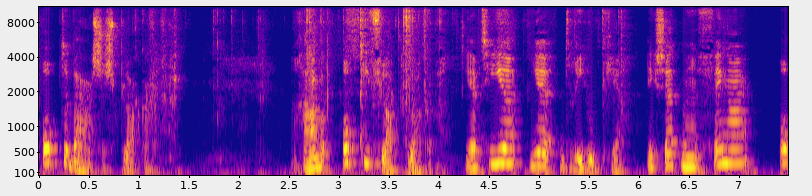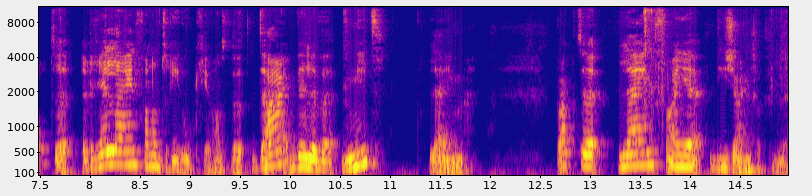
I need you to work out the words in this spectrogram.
op de basis plakken. Dan gaan we op die vlak plakken. Je hebt hier je driehoekje. Ik zet mijn vinger op de rillijn van het driehoekje, want we, daar willen we niet lijmen. Pak de lijn van je designpapier.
